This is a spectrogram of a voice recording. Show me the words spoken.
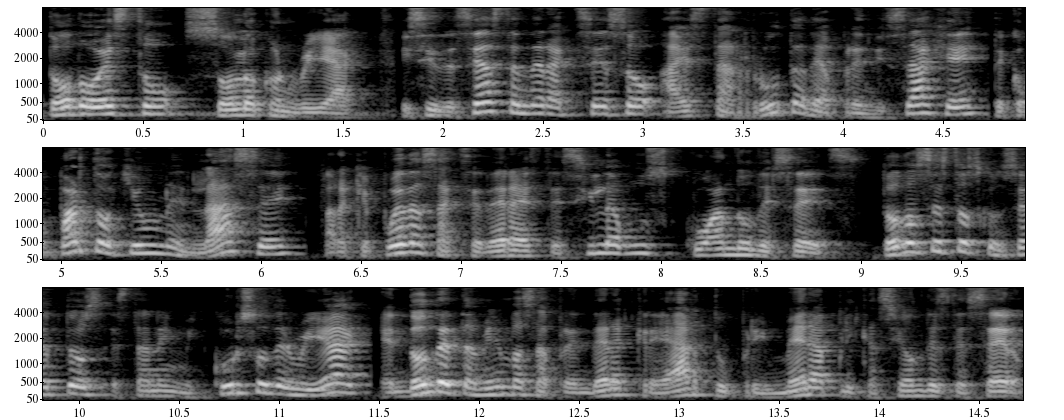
Todo esto solo con React. Y si deseas tener acceso a esta ruta de aprendizaje, te comparto aquí un enlace para que puedas acceder a este syllabus cuando desees. Todos estos conceptos están en mi curso de React, en donde también vas a aprender a crear tu primera aplicación desde cero.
